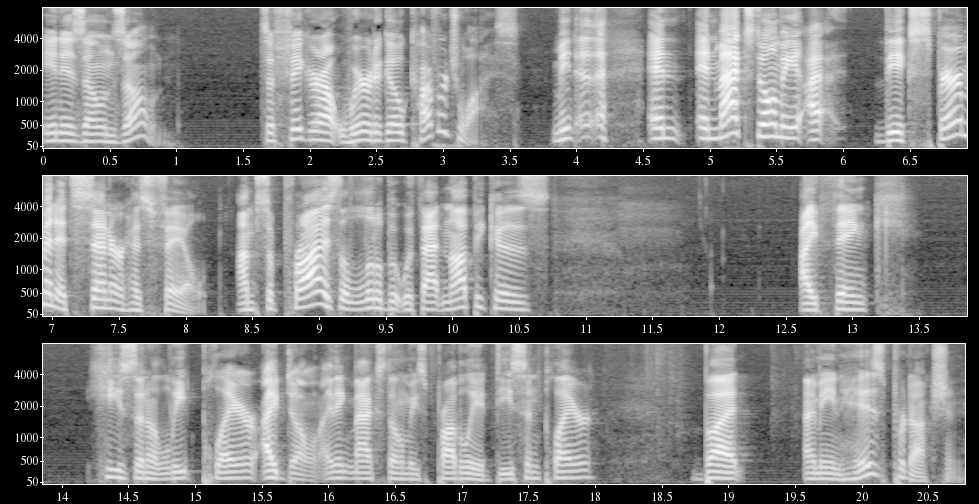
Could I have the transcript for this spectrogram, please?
in his own zone to figure out where to go coverage wise. I mean, uh, and and Max Domi, I, the experiment at center has failed. I'm surprised a little bit with that, not because I think he's an elite player. I don't. I think Max Domi's probably a decent player, but I mean his production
